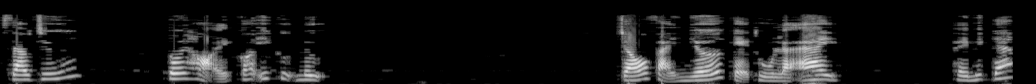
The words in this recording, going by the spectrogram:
Sao chứ? Tôi hỏi có ý cự nữ. Cháu phải nhớ kẻ thù là ai. Thầy Mít đáp.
